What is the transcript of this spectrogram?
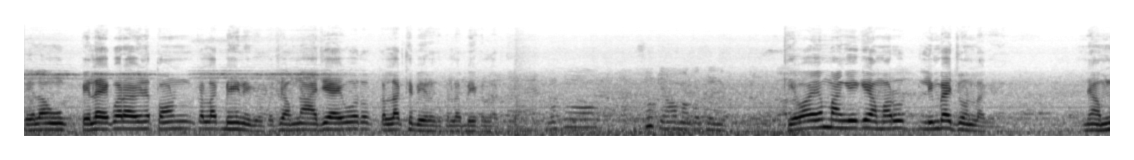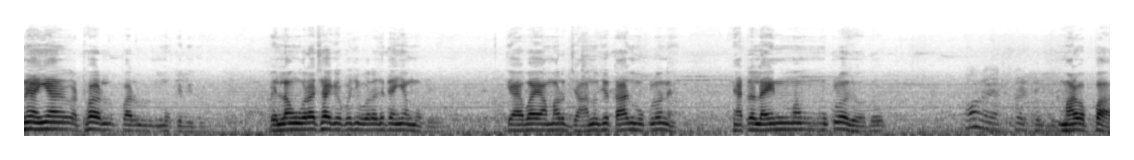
પહેલાં હું પહેલાં એકવાર આવીને ત્રણ કલાક બેહીને ગયો. પછી હમણાં આજે આવ્યો તો કલાકથી બેહ્યો હતો કલાક બે કલાકથી. લોકો શું કહેવા માંગો છો કહેવા એમ માંગે કે અમારું લીંબાઈ ઝોન લાગે. ને અમને અહીંયા અઠવા પર મૂકી દીધું. પહેલાં હું વરાછા ગયો પછી વરાછાથી અહીંયા મોકલ્યું. કે આ ભાઈ અમારું જાનું છે તાજ મોકલો ને. આટલા લાઈનમાં મોકલો છો તો. કોણ એક્સપર્ટ થઈ ગયું? મારા પપ્પા.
